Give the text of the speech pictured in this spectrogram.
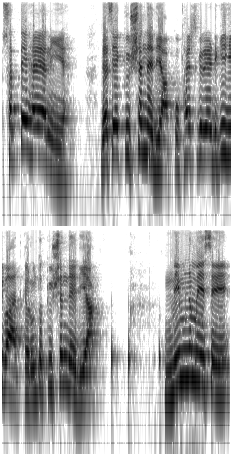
सत्य है या नहीं है। जैसे एक क्वेश्चन दे दिया आपको, फ़र्स्ट ग्रेड की ही बात करूँ तो क्वेश्चन दे दिया, निम्न में से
